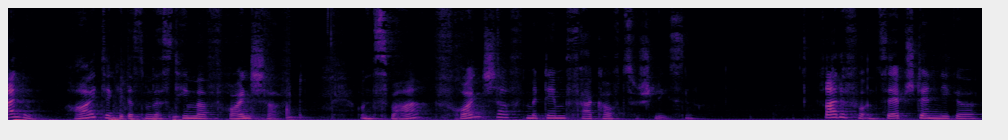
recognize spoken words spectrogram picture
Hallo, heute geht es um das Thema Freundschaft. Und zwar Freundschaft mit dem Verkauf zu schließen. Gerade für uns Selbstständige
